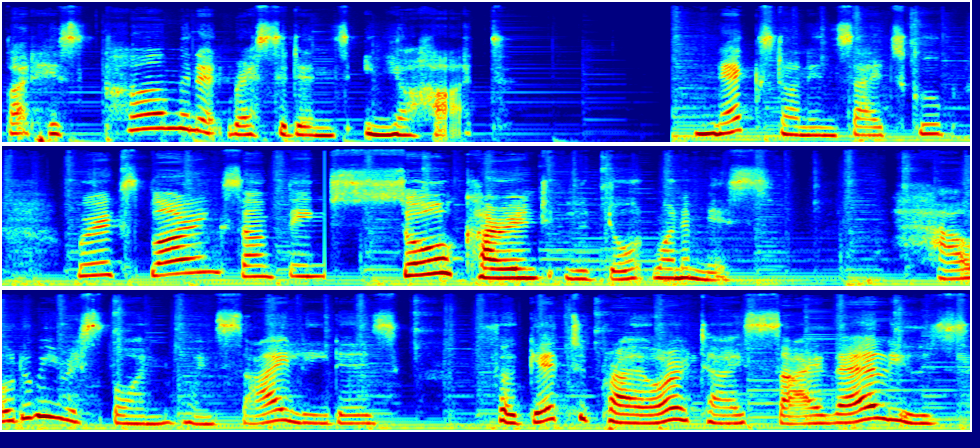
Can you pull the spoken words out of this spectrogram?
but his permanent residence in your heart. Next on Inside Scoop, we're exploring something so current you don't want to miss. How do we respond when Sai leaders forget to prioritize Sai values?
